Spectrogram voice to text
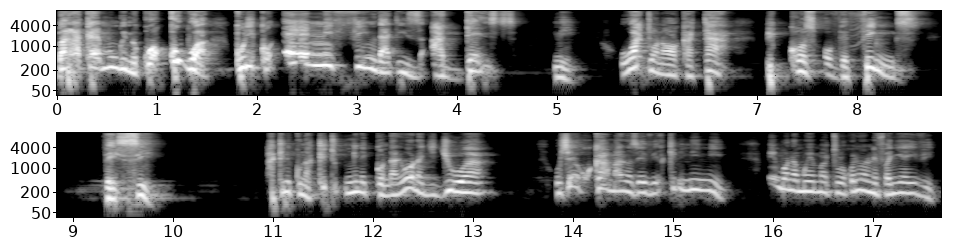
Baraka ya mungu imekuwa kubwa kuliko anything that is against me. Watu wanawakataa because of the things they see. Lakini kuna kitu kingine kiko ndani wao unajijua. Ushai kukaa mahali unasema hivi lakini mimi mi mbona mwema tu kwanini unanifanyia hivi?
